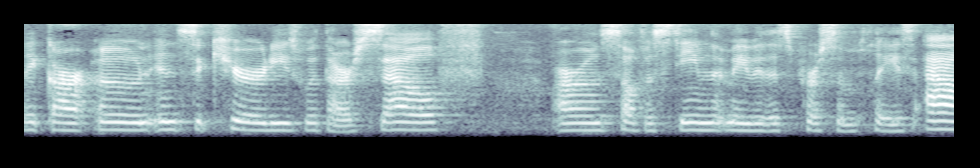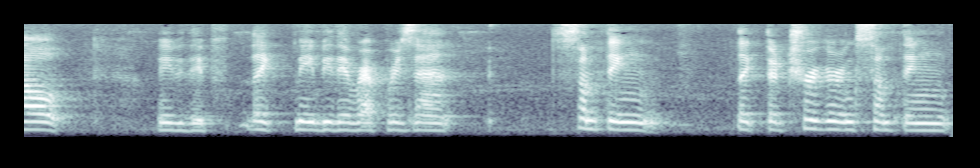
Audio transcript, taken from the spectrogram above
like our own insecurities with ourself, our own self esteem that maybe this person plays out. Maybe they like maybe they represent something like they're triggering something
